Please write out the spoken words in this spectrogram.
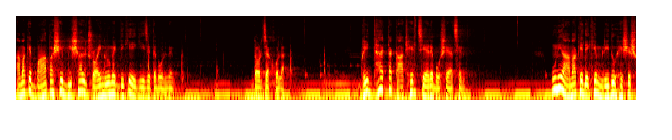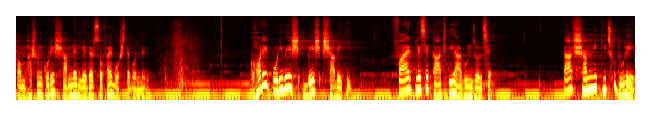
আমাকে বাঁ পাশে বিশাল ড্রয়িং রুমের দিকে এগিয়ে যেতে বললেন। দরজা খোলা। বৃদ্ধা একটা কাঠের চেয়ারে বসে আছেন। উনি আমাকে দেখে মৃদু হেসে সম্ভাষণ করে সামনের লেদার সোফায় বসতে বললেন, ঘরের পরিবেশ বেশ সাবেকি। ফায়ার প্লেসে কাঠ দিয়ে আগুন জ্বলছে। তার সামনে কিছু দূরে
